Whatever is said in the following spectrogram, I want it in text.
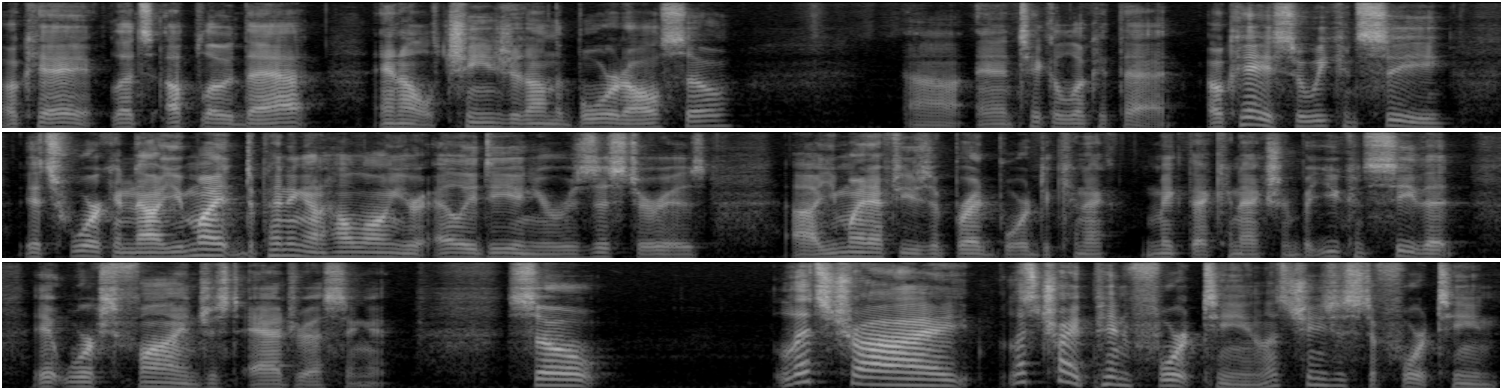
Okay, let's upload that, and I'll change it on the board also. Uh, and take a look at that. Okay, so we can see it's working. Now you might, depending on how long your LED and your resistor is, uh, you might have to use a breadboard to connect, make that connection. But you can see that it works fine just addressing it. So let's try, let's try pin 14. Let's change this to 14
